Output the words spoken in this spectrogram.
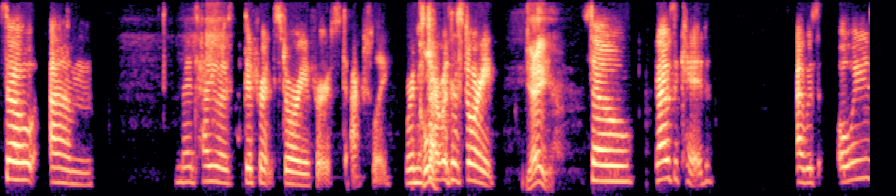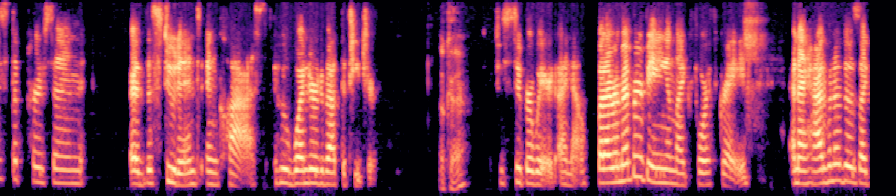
So, um, I'm going to tell you a different story first, actually. We're going to cool. start with a story. Yay. So, when I was a kid, I was always the person, or the student in class who wondered about the teacher. Okay. Which is super weird, I know. But I remember being in like fourth grade and I had one of those like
